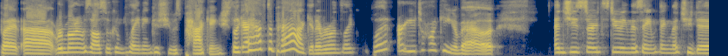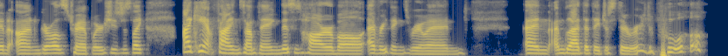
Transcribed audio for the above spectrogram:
but uh ramona was also complaining because she was packing she's like i have to pack and everyone's like what are you talking about and she starts doing the same thing that she did on girls trip where she's just like i can't find something this is horrible everything's ruined and i'm glad that they just threw her in the pool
